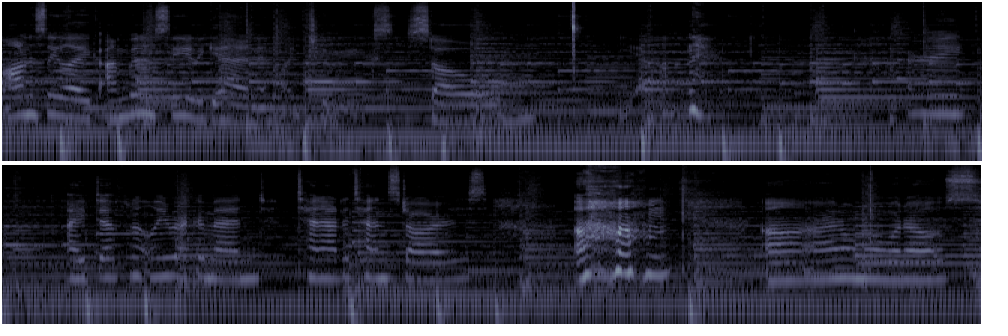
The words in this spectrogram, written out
Honestly, like I'm gonna see it again in like two weeks. So yeah. Alright. I definitely recommend 10 out of 10 stars. Um uh, I don't know what else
